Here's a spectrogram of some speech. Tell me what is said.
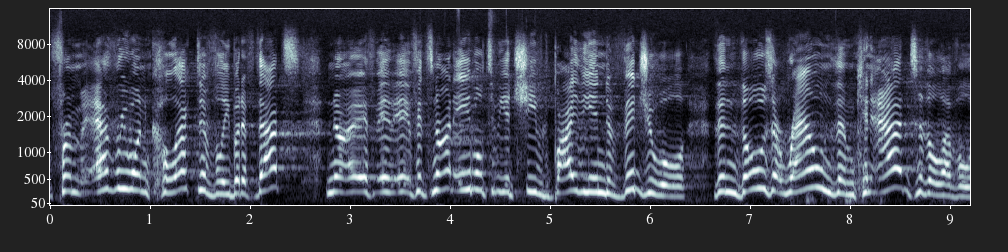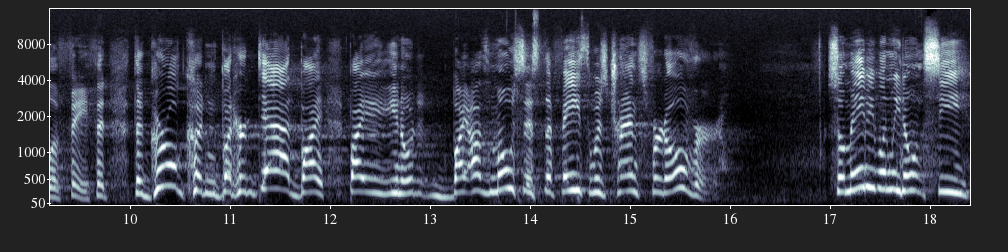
from everyone collectively, but if that's if, if it's not able to be achieved by the individual, then those around them can add to the level of faith. That the girl couldn't, but her dad, by by you know by osmosis, the faith was transferred over. So maybe when we don't see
